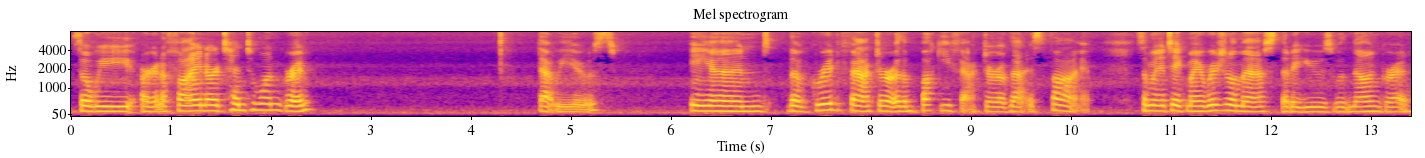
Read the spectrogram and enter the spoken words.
So we are going to find our 10 to 1 grid that we used. And the grid factor or the Bucky factor of that is 5. So I'm going to take my original mass that I use with non-grid.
